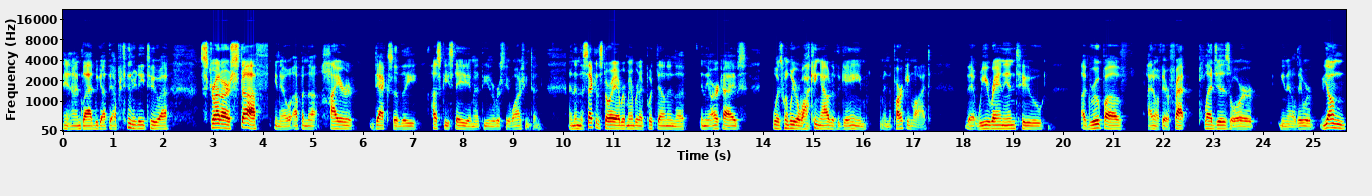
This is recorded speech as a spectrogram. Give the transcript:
and I'm glad we got the opportunity to uh, strut our stuff, you know, up in the higher decks of the Husky Stadium at the University of Washington. And then the second story I remembered I put down in the in the archives was when we were walking out of the game in the parking lot that we ran into a group of I don't know if they were frat pledges or you know they were young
